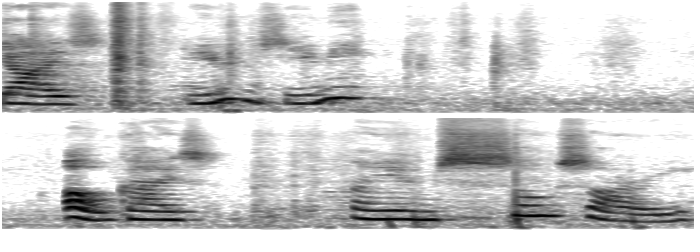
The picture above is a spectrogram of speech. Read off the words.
Guys, do you even see me? Oh, guys, I am so sorry.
